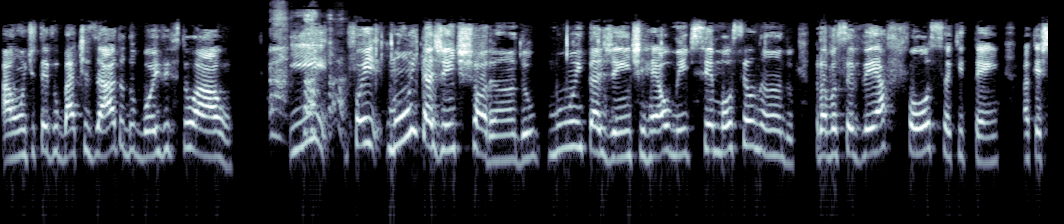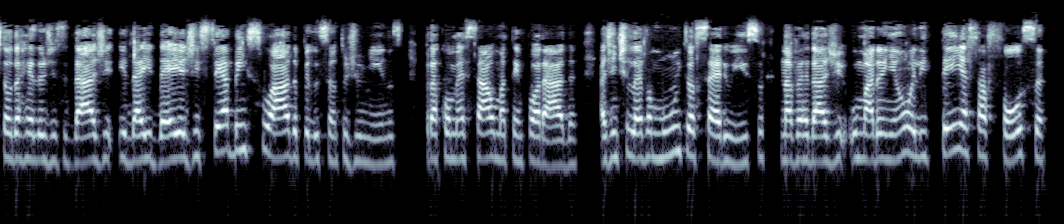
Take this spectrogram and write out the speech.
aonde teve o batizado do boi virtual. E foi muita gente chorando, muita gente realmente se emocionando, para você ver a força que tem a questão da religiosidade e da ideia de ser abençoada pelos santos juninos para começar uma temporada. A gente leva muito a sério isso. Na verdade, o Maranhão, ele tem essa força,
